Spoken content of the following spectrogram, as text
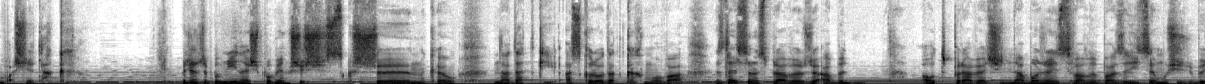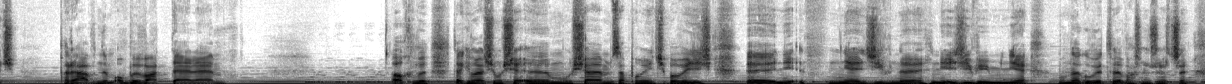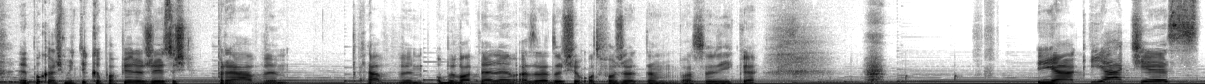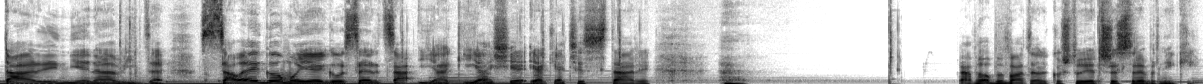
Właśnie tak. Powiedziałem, że powinieneś powiększyć skrzynkę na datki, a skoro o datkach mowa, zdaj sobie sprawę, że aby odprawiać nabożeństwa w bazylice musisz być prawnym obywatelem. Och, w takim razie e, musiałem zapomnieć ci powiedzieć. E, nie, nie dziwne, nie dziwi mnie, bo na głowie tyle ważnych rzeczy. E, pokaż mi tylko papiery, że jesteś prawym, prawym obywatelem, a z radością otworzę tę bazylikę. Jak ja cię, stary, nienawidzę. Z całego mojego serca, jak ja się, jak ja cię, stary. Prawy obywatel kosztuje trzy srebrniki.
